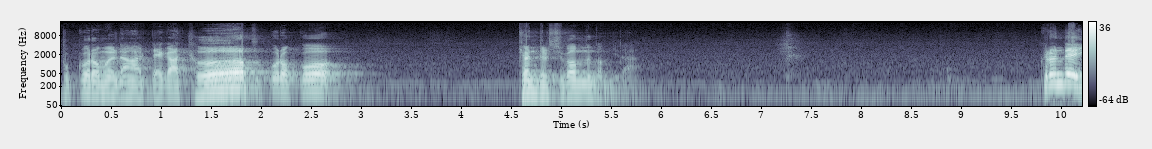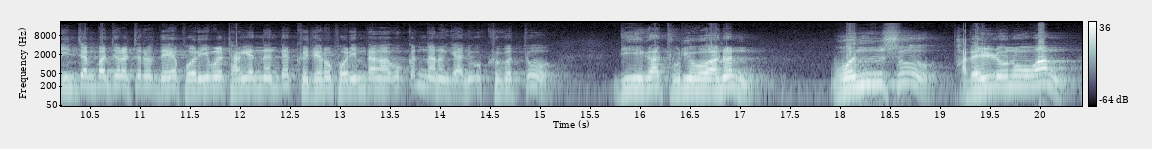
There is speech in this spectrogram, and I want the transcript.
부끄러움을 당할 때가 더 부끄럽고 견딜 수가 없는 겁니다. 그런데 인장반절할 때로 내 버림을 당했는데 그대로 버림당하고 끝나는 게 아니고 그것도 네가 두려워하는 원수 바벨론 왕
